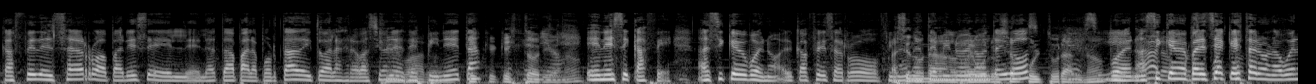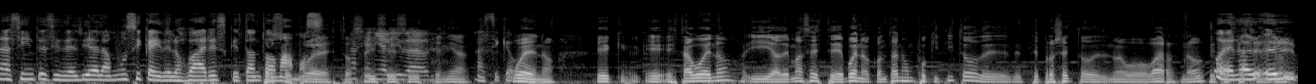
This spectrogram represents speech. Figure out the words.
Café del Cerro, aparece el- la tapa, la portada y todas las grabaciones Qué de. Spinetta Qué, qué- qué historia, ¿no? en ese café. Así que bueno, el café cerró finalmente en revolución 1992. cultural, ¿no? sí. Bueno, así que me parecía que esta era una buena síntesis del Día de la Música y de los bares que tanto Por amamos. supuesto, sí, sí, sí, genial. Así que bueno. bueno. Que, que- que está bueno. Y además este bueno contanos un poquitito de, de este proyecto del nuevo bar no Bueno, el,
